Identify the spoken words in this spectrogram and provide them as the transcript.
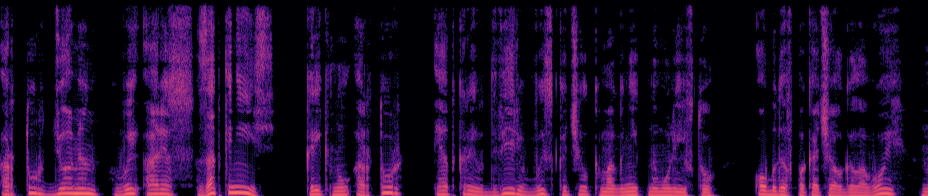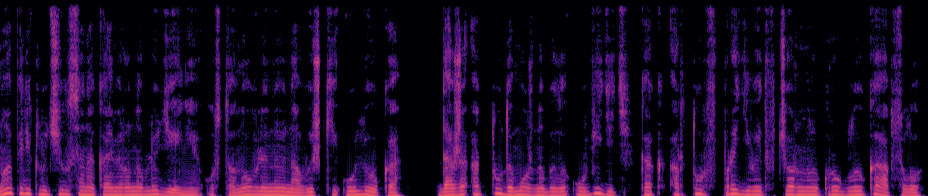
Артур Демин, вы, Арес... — Заткнись! — крикнул Артур и, открыв дверь, выскочил к магнитному лифту. Ободов покачал головой, но переключился на камеру наблюдения, установленную на вышке у люка. Даже оттуда можно было увидеть, как Артур впрыгивает в черную круглую капсулу.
